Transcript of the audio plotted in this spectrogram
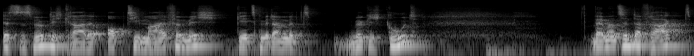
ist es wirklich gerade optimal für mich? Geht es mir damit wirklich gut? Wenn man es hinterfragt,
